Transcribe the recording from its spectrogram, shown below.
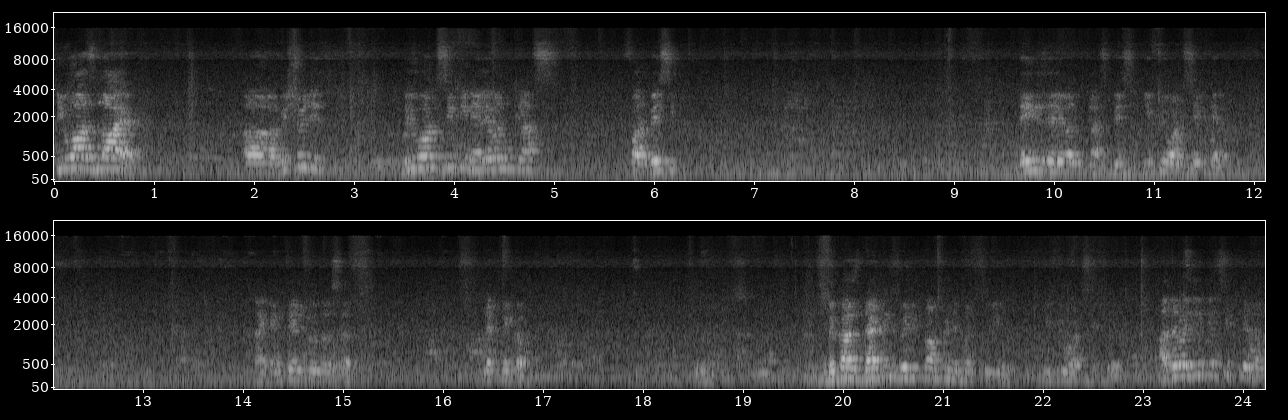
He was lawyer. Uh, Vishwajit, do you want to sit in 11th class for basic? There is 11th class basic. If you want to sit there, I can tell to the sir. Let me come. Because that is very comfortable to you if you want to sit there. Otherwise, you can sit here also.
